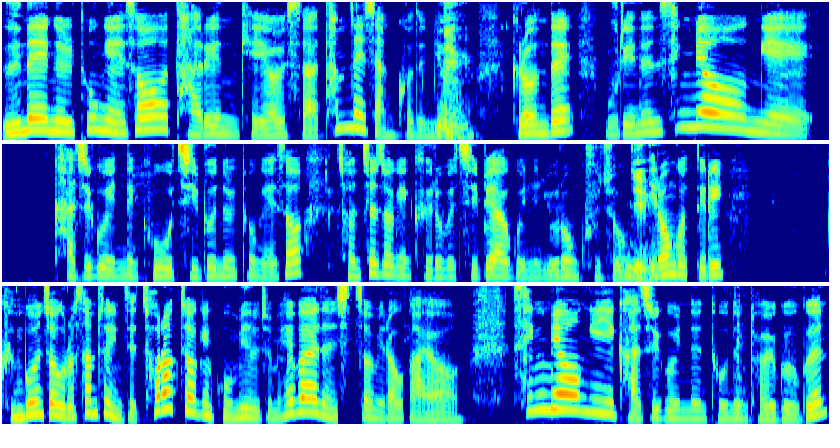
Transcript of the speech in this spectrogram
은행을 통해서 다른 계열사 탐내지 않거든요. 예. 그런데 우리는 생명에 가지고 있는 그 지분을 통해서 전체적인 그룹을 지배하고 있는 이런 구조 예. 이런 것들이 근본적으로 삼성이 이제 철학적인 고민을 좀 해봐야 되는 시점이라고 봐요. 생명이 가지고 있는 돈은 결국은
